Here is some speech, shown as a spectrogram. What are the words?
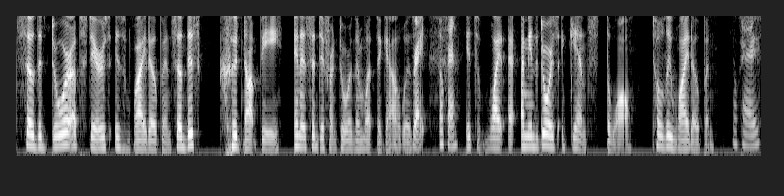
so the door upstairs is wide open. So this could not be, and it's a different door than what the gal was. Right. Okay. It's wide. I mean, the door is against the wall, totally wide open. Okay.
